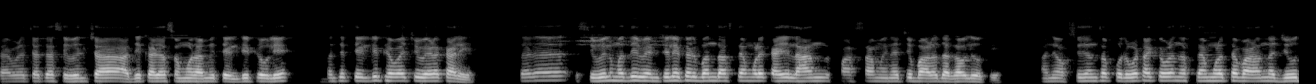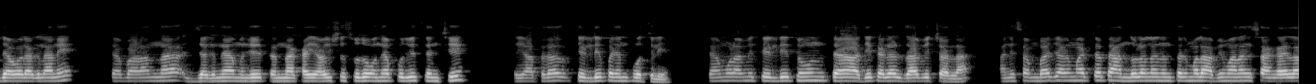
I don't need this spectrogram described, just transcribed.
त्यावेळेच्या त्या सिव्हिलच्या अधिकाऱ्यासमोर आम्ही तेलडी ठेवली. पण ते तेलडी ठेवायची वेळ आली? तर सिव्हिलमधली व्हेंटिलेटर बंद असल्यामुळे काही लहान पाच सहा महिन्याची बाळं दगावली होती. आणि ऑक्सिजनचा पुरवठा केवळ नसल्यामुळे त्या बाळांना जीव द्यावा लागला आणि त्या बाळांना जगण्या म्हणजे त्यांना काही आयुष्य सुरू होण्यापूर्वीच त्यांची यात्रा तेलडीपर्यंत पोहोचली. त्यामुळे आम्ही तेलडीतून त्या अधिकाऱ्याला जाब विचारला आणि संभाजी आरमारच्या त्या आंदोलनानंतर मला अभिमानाने सांगायला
